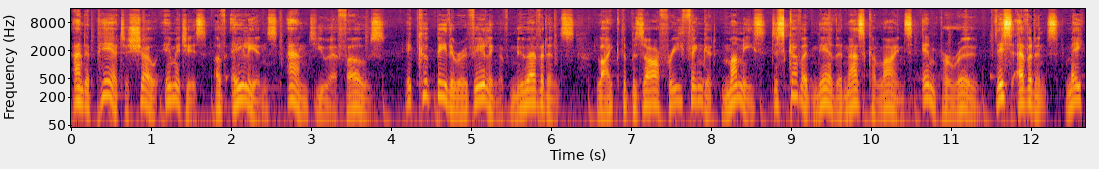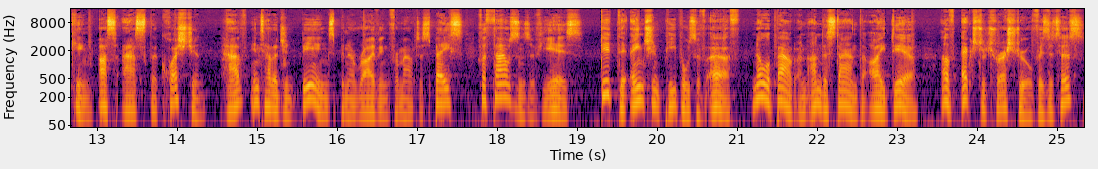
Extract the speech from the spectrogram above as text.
and appear to show images of aliens and UFOs. It could be the revealing of new evidence, like the bizarre three-fingered mummies discovered near the Nazca lines in Peru. This evidence making us ask the question, have intelligent beings been arriving from outer space for thousands of years? Did the ancient peoples of Earth know about and understand the idea of extraterrestrial visitors?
